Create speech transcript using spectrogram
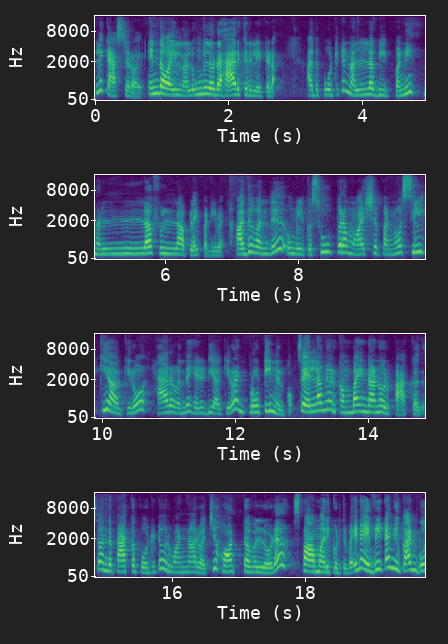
இல்லை கேஸ்டர் ஆயில் எந்த ஆயில்னாலும் உங்களோட ஹேருக்கு ரிலேட்டடாக அது போட்டுட்டு நல்லா பீட் பண்ணி நல்லா ஃபுல்லாக அப்ளை பண்ணிடுவேன் அது வந்து உங்களுக்கு சூப்பராக மாய்ஸ்சர் பண்ணும் சில்கி ஆக்கிரும் ஹேரை வந்து ஹெல்தி ஆக்கிரும் அண்ட் ப்ரோட்டீன் இருக்கும். ஸோ எல்லாமே ஒரு கம்பைண்டான ஒரு பேக் அது. ஸோ அந்த பேக்கை போட்டுட்டு ஒரு ஒன் ஹவர் வச்சு ஹாட் டவலோட ஸ்பா மாதிரி கொடுத்துருவேன் ஏன்னா every time you can go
